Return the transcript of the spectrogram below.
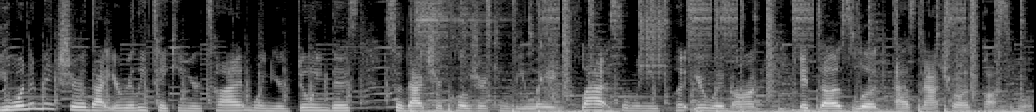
You want to make sure that you're really taking your time when you're doing this so that your closure can be laying flat. So when you put your wig on, it does look as natural as possible.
